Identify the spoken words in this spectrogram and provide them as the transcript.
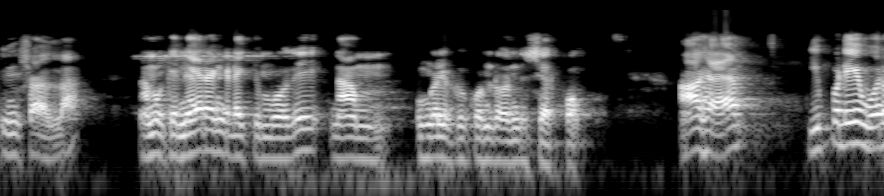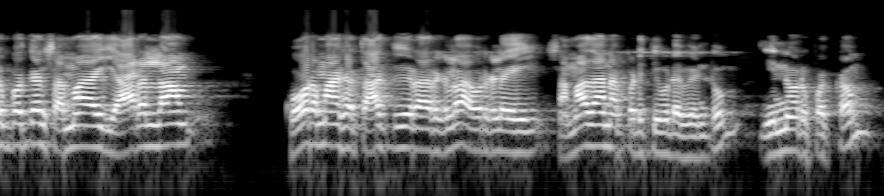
இன்ஷா நமக்கு நேரம் கிடைக்கும் போது நாம் உங்களுக்கு கொண்டு வந்து சேர்ப்போம். ஆக இப்படி ஒரு பக்கம் சமா யாரெல்லாம் கோரமாக தாக்குகிறார்களோ அவர்களை சமாதானப்படுத்தி விட வேண்டும். இன்னொரு பக்கம்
